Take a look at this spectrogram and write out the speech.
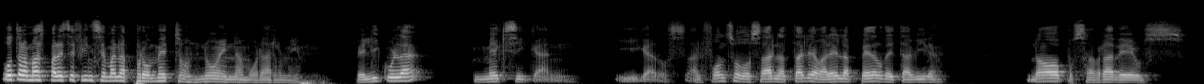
Otra más para este fin de semana, prometo no enamorarme. Película Mexican. Hígados. Alfonso Dosal, Natalia Varela, Pedro de Tavira. No, pues sabrá Deus.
